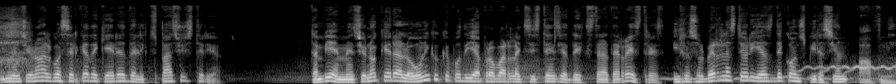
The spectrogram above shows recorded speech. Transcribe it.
y mencionó algo acerca de que era del espacio exterior. También mencionó que era lo único que podía probar la existencia de extraterrestres y resolver las teorías de conspiración ovni.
